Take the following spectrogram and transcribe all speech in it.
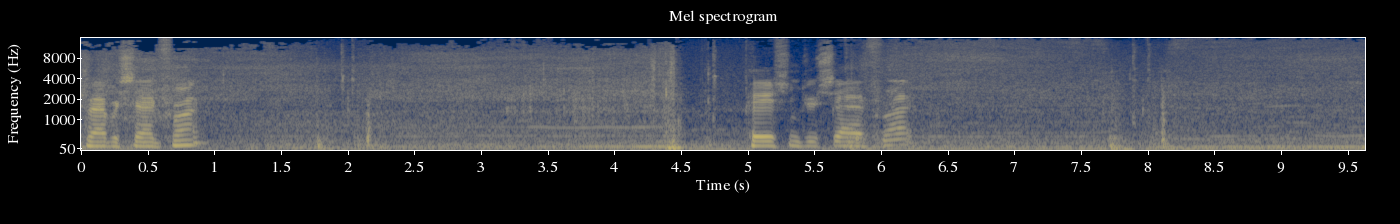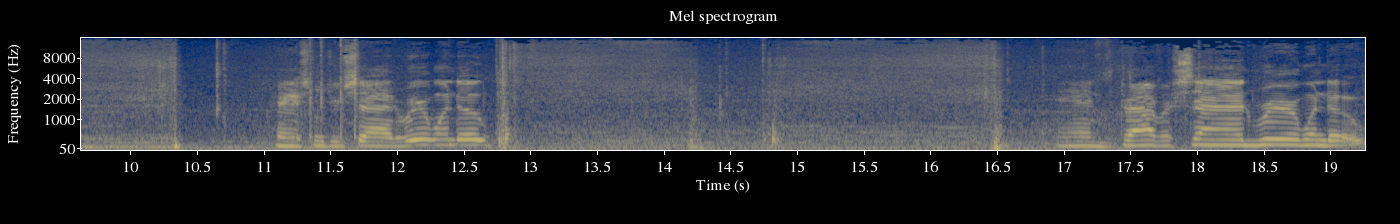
Driver's side front. Passenger side front. Passenger side rear window. And driver's side rear window.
